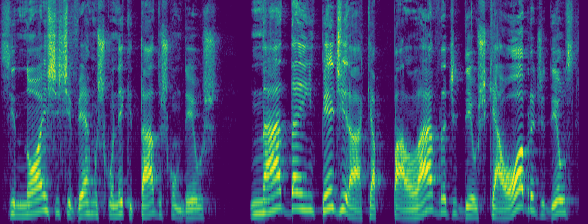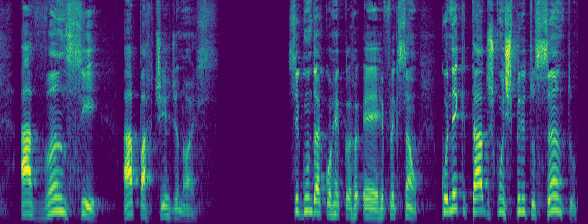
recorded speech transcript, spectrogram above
se nós estivermos conectados com Deus, nada impedirá que a palavra de Deus, que a obra de Deus avance a partir de nós. Segunda é, reflexão, conectados com o Espírito Santo,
